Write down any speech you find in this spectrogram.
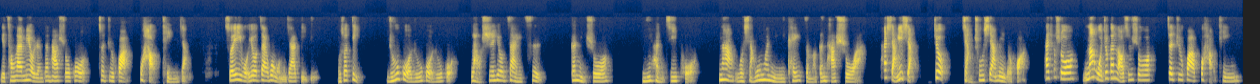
也从来没有人跟他说过这句话不好听。这样，所以我又再问我们家弟弟，我说弟，如果如果如果老师又再一次跟你说你很鸡婆。那我想问问你，你可以怎么跟他说啊？他想一想，就讲出下面的话。他就说：“那我就跟老师说这句话不好听，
